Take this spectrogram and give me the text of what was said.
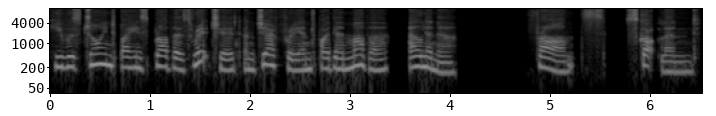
He was joined by his brothers Richard and Geoffrey and by their mother, Eleanor. France, Scotland,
